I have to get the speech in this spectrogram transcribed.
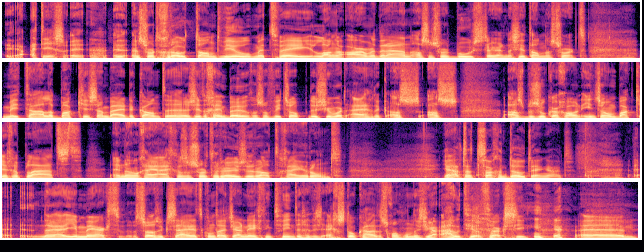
ja, het is eh, een soort groot tandwiel met twee lange armen eraan als een soort booster. En er zit dan een soort metalen bakjes aan beide kanten. Er zitten geen beugels of iets op. Dus je wordt eigenlijk als, als, als bezoeker gewoon in zo'n bakje geplaatst. En dan ga je eigenlijk als een soort reuzenrad ga je rond. Ja, dat zag een doodeng uit. Uh, nou ja, je merkt, zoals ik zei, het komt uit het jaar 1920. Het is echt stokhout. Het is gewoon 100 jaar oud, die attractie. ja. um,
